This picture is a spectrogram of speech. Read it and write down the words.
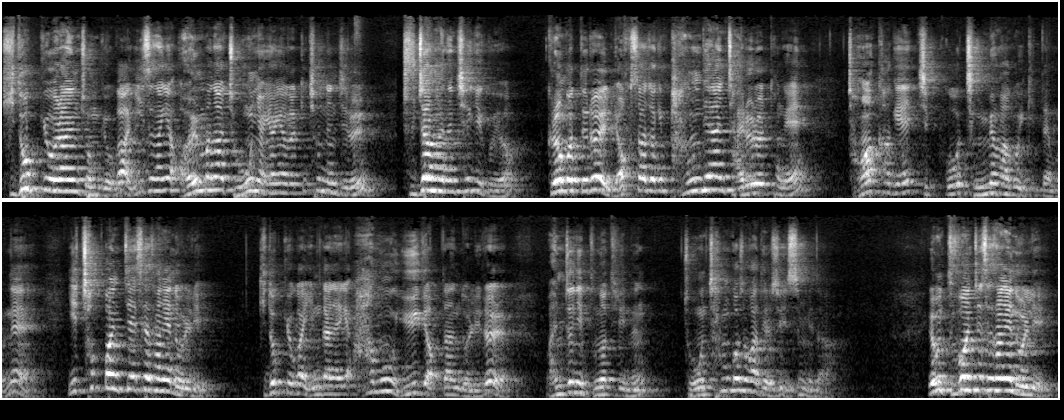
기독교라는 종교가 이 세상에 얼마나 좋은 영향력을 끼쳤는지를 주장하는 책이고요. 그런 것들을 역사적인 방대한 자료를 통해 정확하게 짚고 증명하고 있기 때문에 이 첫 번째 세상의 논리, 기독교가 인간에게 아무 유익이 없다는 논리를 완전히 무너뜨리는 좋은 참고서가 될 수 있습니다. 여러분 두 번째 세상의 논리,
